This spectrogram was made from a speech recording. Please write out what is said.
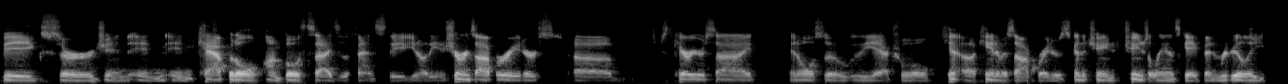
big surge in, in in capital on both sides of the fence. The you know the insurance operators, uh, carrier side, and also the actual uh, cannabis operators. It's going to change change the landscape and really.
